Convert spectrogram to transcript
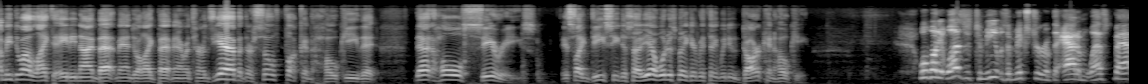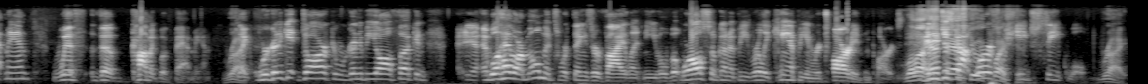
I mean, do I like the '89 Batman? Do I like Batman Returns? Yeah, but they're so fucking hokey that that whole series. It's like DC decided, yeah, we'll just make everything we do dark and hokey. Well, what it was is to me, it was a mixture of the Adam West Batman with the comic book Batman. Right. Like we're gonna get dark and we're gonna be all fucking, and we'll have our moments where things are violent and evil, but we're also gonna be really campy and retarded in parts. Well, I and have it just to ask got you a worse with question. each sequel. Right.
